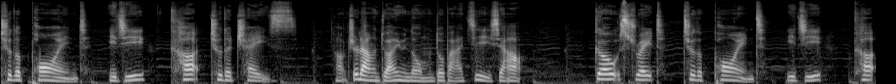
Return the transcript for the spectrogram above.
to the point，以及 cut to the chase。好，这两个短语呢，我们都把它记一下啊。Go straight to the point，以及 cut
